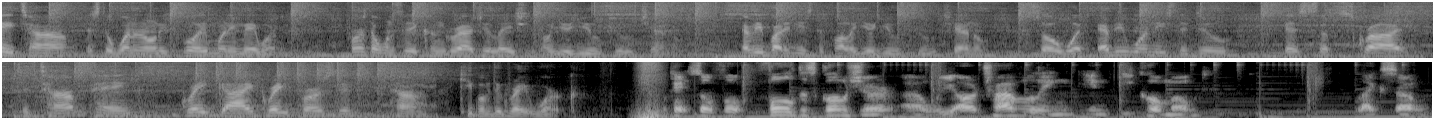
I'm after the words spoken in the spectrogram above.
Hey Tom, it's the one and only Floyd Money Mayweather. First, I want to say congratulations on your YouTube channel. Everybody needs to follow your YouTube channel. So what everyone needs to do is subscribe to Tom Peng. Great guy, great person. Tom, keep up the great work. Okay, so for full disclosure, uh, we are traveling in eco mode, like so.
